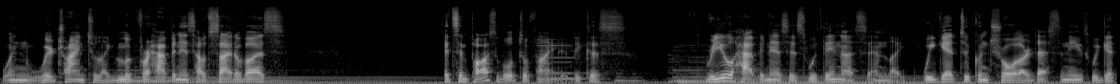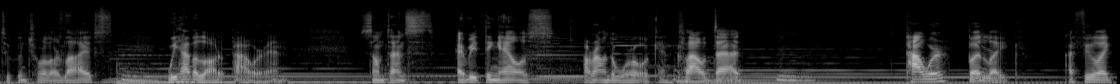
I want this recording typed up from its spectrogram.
when we're trying to like look for happiness outside of us it's impossible to find it because real happiness is within us and like we get to control our destinies we get to control our lives. Mm. We have a lot of power and sometimes everything else around the world can cloud that mm-hmm. Power but like i feel like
